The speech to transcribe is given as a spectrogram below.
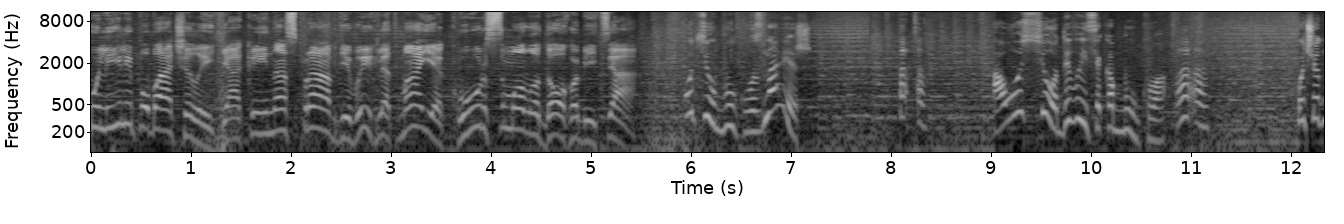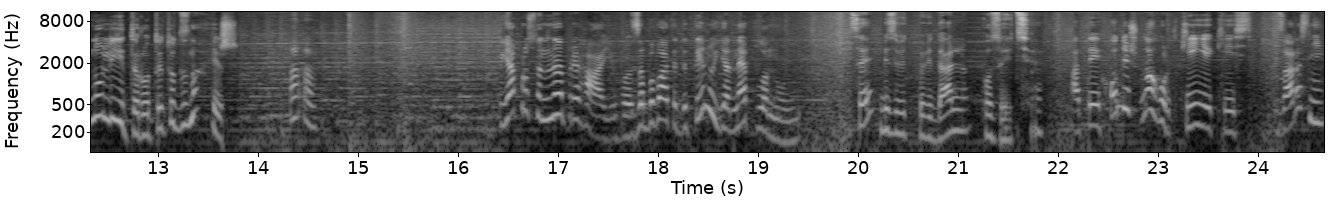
У Лілі побачили, який насправді вигляд має курс молодого бійця. Оцю букву знаєш? А ось сьо, дивись, яка буква. Хоч одну літеру, ти тут знаєш? Я просто не напрягаю його. Забивати дитину я не планую. Це безвідповідальна позиція. А ти ходиш на гуртки якісь. Зараз ні.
